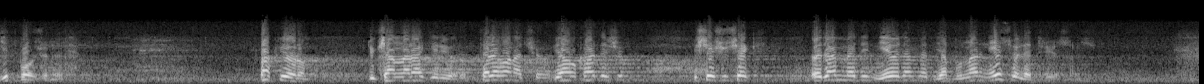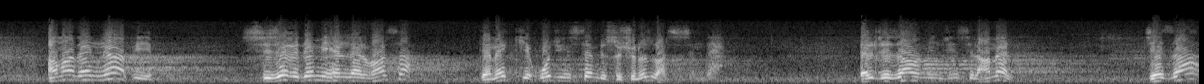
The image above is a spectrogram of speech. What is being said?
Git borcunu öde. Bakıyorum, dükkanlara giriyorum, telefon açıyor. Ya kardeşim, işte şu çek ödenmedi, niye ödenmedi? Ya bunları niye söylettiriyorsunuz? Ama ben ne yapayım? Size ödemeyenler varsa, demek ki o cinsten bir suçunuz var sizin de. El ceza min cinsil amel. Ceza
